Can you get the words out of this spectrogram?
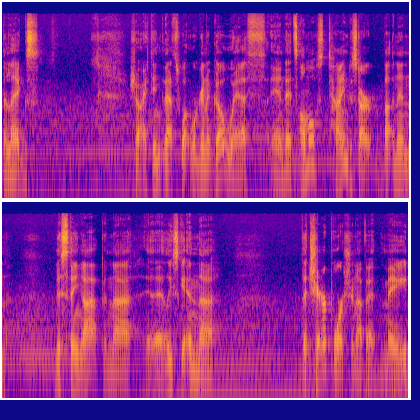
the legs. So I think that's what we're going to go with. And it's almost time to start buttoning this thing up and uh, at least getting the, the chair portion of it made.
